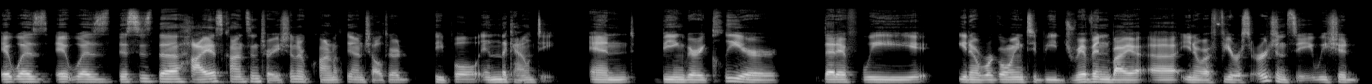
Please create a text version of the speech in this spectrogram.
It was it was this is the highest concentration of chronically unsheltered people in the county. And being very clear that if we you know we're going to be driven by a, you know a fierce urgency we should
